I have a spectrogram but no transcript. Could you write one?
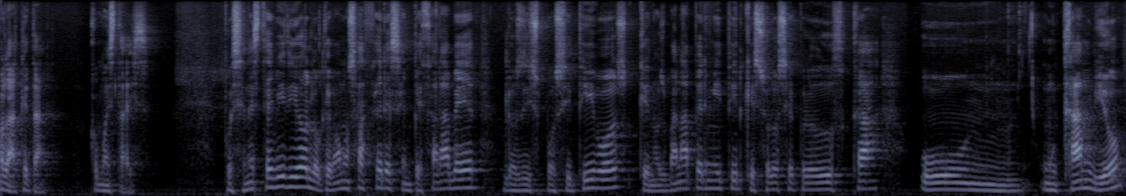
Hola, ¿qué tal? ¿Cómo estáis? Pues en este vídeo lo que vamos a hacer es empezar a ver los dispositivos que nos van a permitir que solo se produzca un, cambio,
